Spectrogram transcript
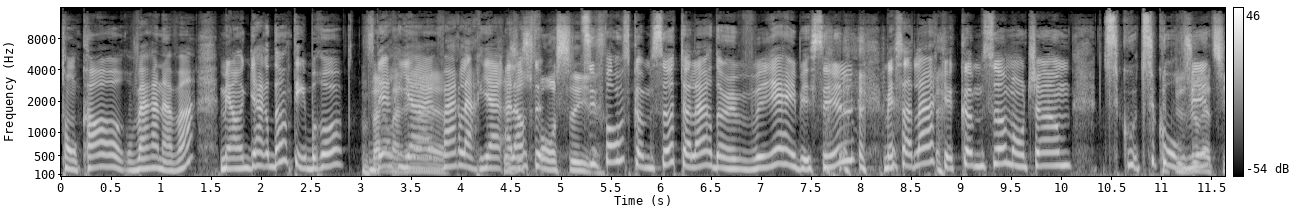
ton corps vers en avant, mais en gardant tes bras Vers derrière, l'arrière. vers l'arrière. Alors, tu- foncer, tu fonces comme ça, t'as l'air d'un vrai imbécile, mais ça a l'air que comme ça, mon chum, tu, cou- tu cours vite.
